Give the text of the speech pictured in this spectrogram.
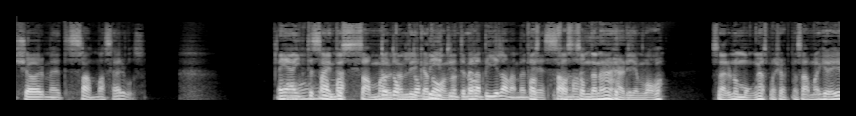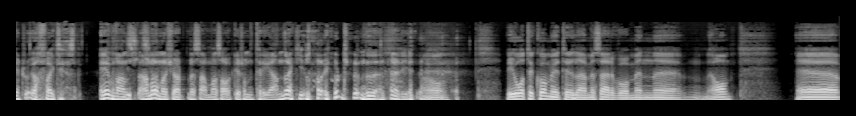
kör med samma servos. Nej, Ja, inte Nej, samma. inte samma de, utan de, de likadana. byter inte mellan bilarna, men det är fast, samma. fast som den här helgen var så är det nog många som har kört med samma grejer tror jag faktiskt. Evans, han har nog kört med samma saker som tre andra killar har gjort under den helgen. Ja. Vi återkommer ju till det där med servo, men eh, ja. Eh,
